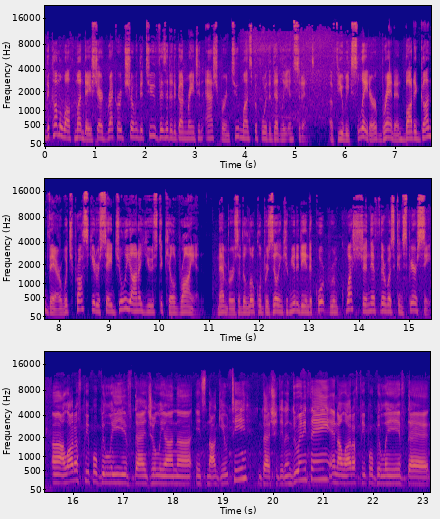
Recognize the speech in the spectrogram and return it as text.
The Commonwealth Monday shared records showing the two visited a gun range in Ashburn two months before the deadly incident. A few weeks later, Brandon bought a gun there, which prosecutors say Juliana used to kill Ryan. Members of the local Brazilian community in the courtroom question if there was conspiracy. Uh, a lot of people believe that Juliana is not guilty, that she didn't do anything, and a lot of people believe that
